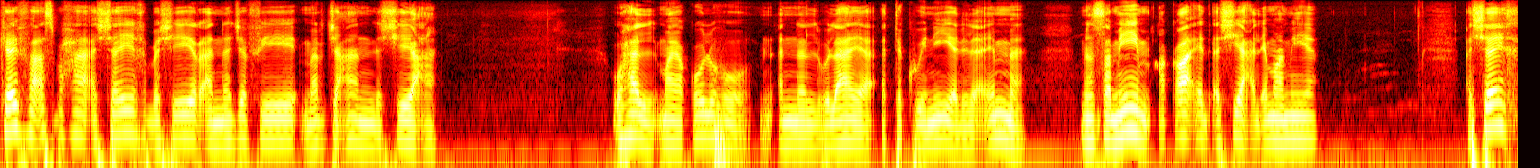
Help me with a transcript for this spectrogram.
كيف أصبح الشيخ بشير النجفي مرجعا للشيعة؟ وهل ما يقوله من أن الولاية التكوينية للأئمة من صميم عقائد الشيعة الإمامية؟ الشيخ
